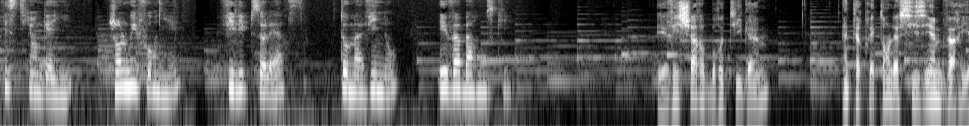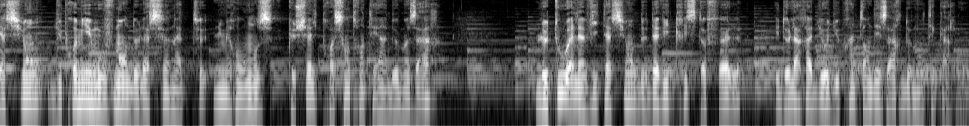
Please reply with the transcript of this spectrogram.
Christian Gailly, Jean-Louis Fournier, Philippe Solers, Thomas Vino, Eva Baronski. Et Richard Brotigam, interprétant la sixième variation du premier mouvement de la sonate numéro 11 Köchel 331 de Mozart, le tout à l'invitation de David Christoffel et de la radio du Printemps des Arts de Monte-Carlo.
